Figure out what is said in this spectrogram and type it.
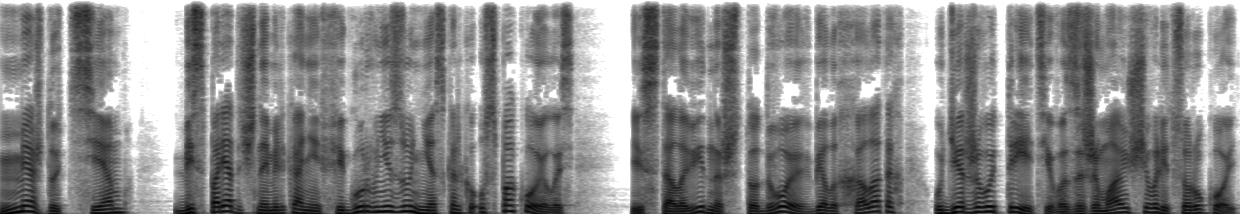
Между тем, беспорядочное мелькание фигур внизу несколько успокоилось, и стало видно, что двое в белых халатах удерживают третьего, зажимающего лицо рукой.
